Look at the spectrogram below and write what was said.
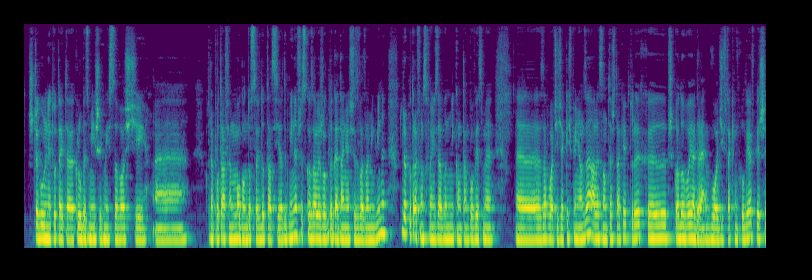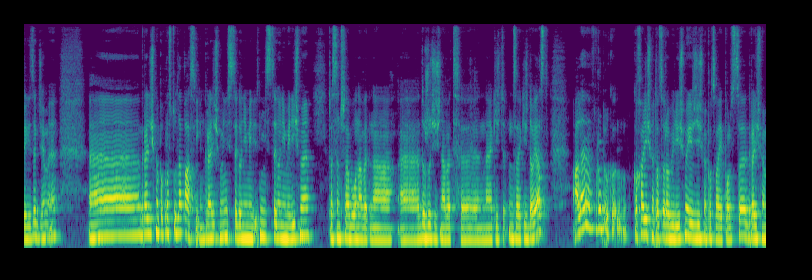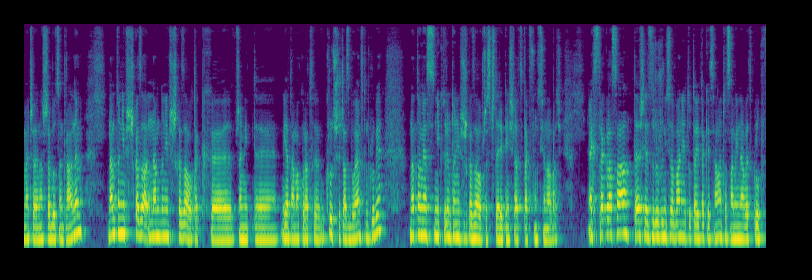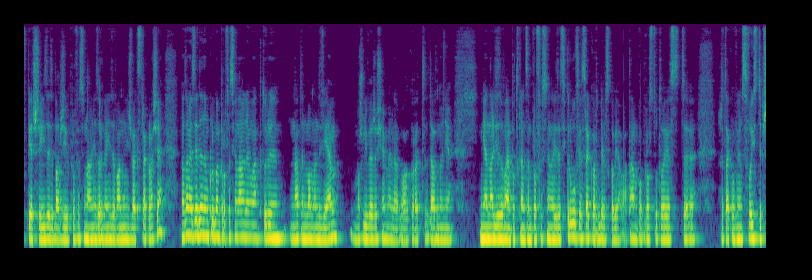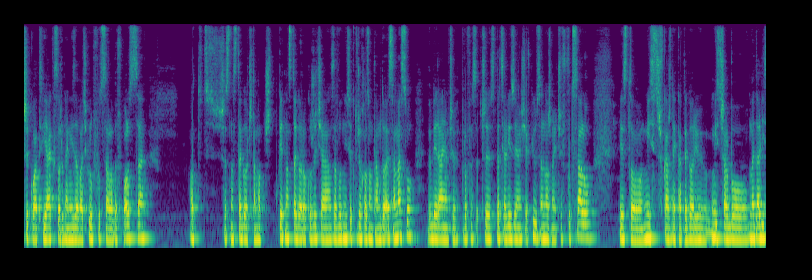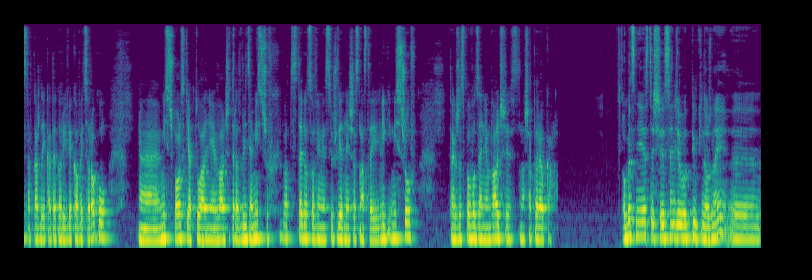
Szczególnie tutaj te kluby z mniejszych miejscowości, e, które potrafią, mogą dostać dotacje od gminy. Wszystko zależy od dogadania się z władzami gminy, które potrafią swoim zawodnikom tam powiedzmy e, zapłacić jakieś pieniądze, ale są też takie, których e, przykładowo ja grałem w Łodzi w takim klubie, w pierwszej lidze, gdzie my e, graliśmy po prostu dla pasji. Graliśmy, nic z tego nie, mieli, nic z tego nie mieliśmy. Czasem trzeba było nawet na, e, dorzucić nawet e, na jakiś, za jakiś dojazd. Ale kochaliśmy to, co robiliśmy, jeździliśmy po całej Polsce, graliśmy mecze na szczeblu centralnym. Nam to nie przeszkadzało, nam to nie przeszkadzało tak e, przynajmniej e, ja tam akurat e, krótszy czas byłem w tym klubie. Natomiast niektórym to nie przeszkadzało przez 4-5 lat tak funkcjonować. Ekstraklasa też jest zróżnicowanie tutaj takie same. Czasami nawet klub w pierwszej lidze jest bardziej profesjonalnie zorganizowany niż w ekstraklasie. Natomiast jedynym klubem profesjonalnym, na który na ten moment wiem, możliwe, że się mylę, bo akurat dawno nie, nie analizowałem pod kątem profesjonalizacji klubów, jest rekord Bielsko-Biała. Tam po prostu to jest, e, że tak powiem, swoisty przykład, jak zorganizować klub futsalowy w Polsce. Od 16 czy tam od 15 roku życia zawodnicy, którzy chodzą tam do SMS-u, wybierają czy, profes- czy specjalizują się w piłce nożnej, czy w futsalu. Jest to mistrz w każdej kategorii, mistrz albo medalista w każdej kategorii wiekowej co roku. E, Mistrz Polski aktualnie walczy teraz w Lidze Mistrzów. Chyba z tego co wiem jest już w jednej 16 Ligi Mistrzów. Także z powodzeniem walczy, jest nasza perełka. Obecnie jesteś sędzią od piłki nożnej, yy,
